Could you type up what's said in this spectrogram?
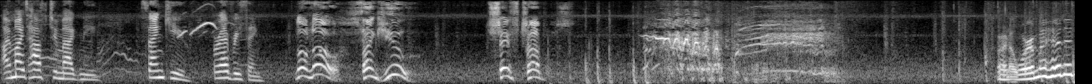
I might have to, Magni. Thank you for everything. No, no, thank you. Safe travels. Alright, now where am I headed?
